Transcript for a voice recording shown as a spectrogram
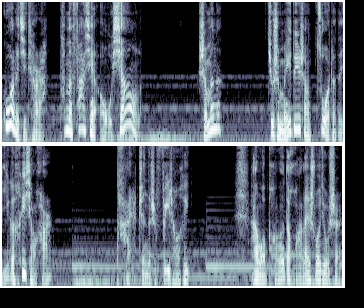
过了几天啊，他们发现偶像了，什么呢？就是煤堆上坐着的一个黑小孩。他呀，真的是非常黑，按我朋友的话来说，就是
